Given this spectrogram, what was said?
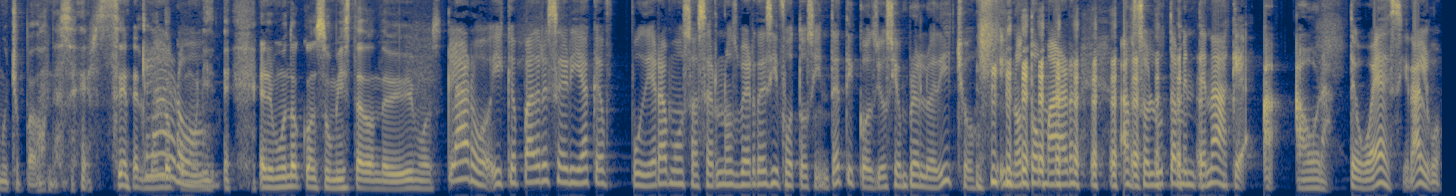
mucho para dónde hacerse en el, mundo Claro. en el mundo consumista donde vivimos. Claro, y qué padre sería que pudiéramos hacernos verdes y fotosintéticos, yo siempre lo he dicho, y no tomar absolutamente nada. Que ahora te voy a decir algo.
